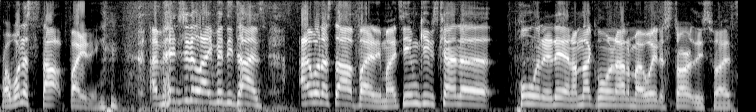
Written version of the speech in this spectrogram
I want to stop fighting. I mentioned it like 50 times. I want to stop fighting. My team keeps kind of pulling it in. I'm not going out of my way to start these fights.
